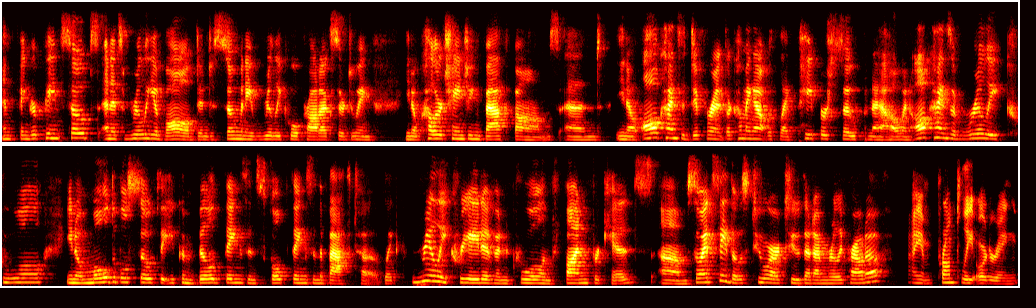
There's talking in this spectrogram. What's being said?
and finger paint soaps, and it's really evolved into so many really cool products. They're doing you know, color changing bath bombs and, you know, all kinds of different, they're coming out with like paper soap now and all kinds of really cool, you know, moldable soap that you can build things and sculpt things in the bathtub. Like really creative and cool and fun for kids. Um, so I'd say those two are two that I'm really proud of. I am promptly ordering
